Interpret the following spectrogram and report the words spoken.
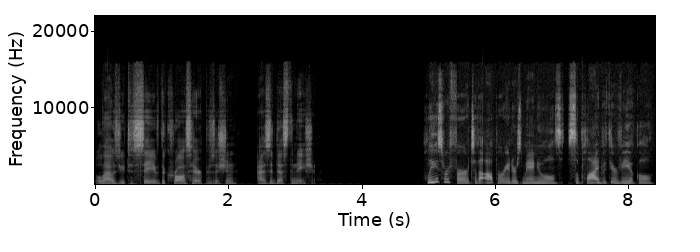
allows you to save the crosshair position as a destination. Please refer to the operator's manuals supplied with your vehicle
